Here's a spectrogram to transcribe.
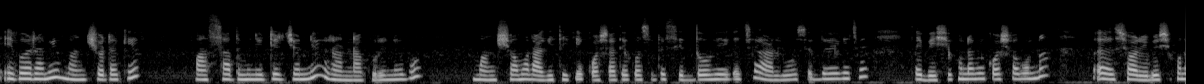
এবার আমি মাংসটাকে পাঁচ সাত মিনিটের জন্য রান্না করে নেব। মাংস আমার আগে থেকে কষাতে কষাতে সেদ্ধ হয়ে গেছে, আলুও সেদ্ধ হয়ে গেছে, তাই বেশিক্ষণ আমি কষাবো না। সরি বেশিক্ষণ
